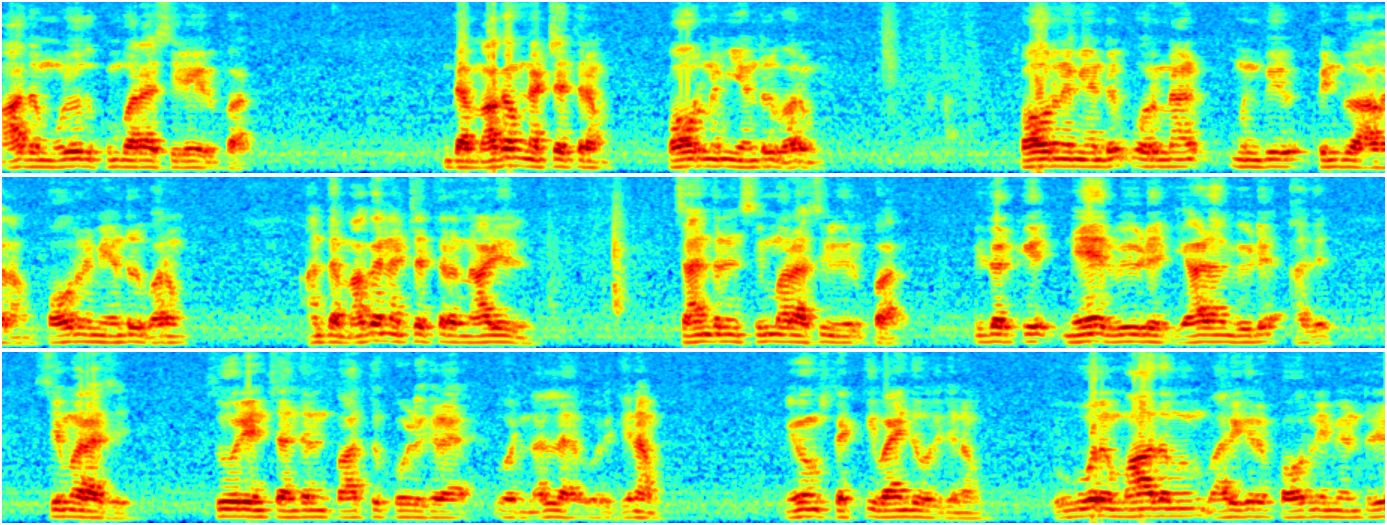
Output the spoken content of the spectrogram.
மாதம் முழுவதும் கும்பராசியிலே இருப்பார். இந்த மகம் நட்சத்திரம் பௌர்ணமி என்று வரும். பௌர்ணமி என்று ஒரு நாள் முன்பு பின்பு ஆகலாம். பௌர்ணமி என்று வரும். அந்த மக நட்சத்திர நாளில் சந்திரன் சிம்ம ராசியில் இருப்பார். இதற்கு நேர் வீடு ஏழாம் வீடு அது சிம்மராசி. சூரியன் சந்திரன் பார்த்து கொள்கிற ஒரு நல்ல ஒரு தினம். மிகவும் சக்தி வாய்ந்த ஒரு தினம். ஒவ்வொரு மாதமும் வருகிற பௌர்ணமி என்று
